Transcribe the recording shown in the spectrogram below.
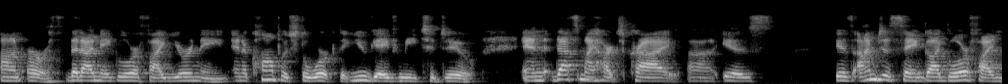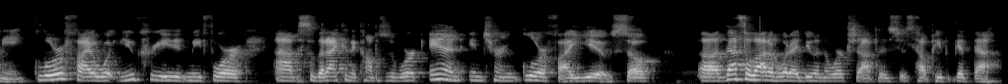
on earth that I may glorify your name and accomplish the work that you gave me to do. And that's my heart's cry uh, is is I'm just saying, God, glorify me, glorify what you created me for, um, so that I can accomplish the work, and in turn glorify you. So uh, that's a lot of what I do in the workshop is just help people get that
